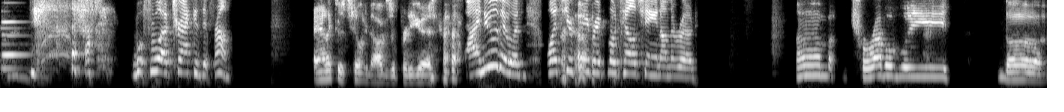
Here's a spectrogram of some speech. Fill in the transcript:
what, what track is it from? Attica's chili dogs are pretty good. I knew there was. What's your favorite hotel chain on the road? Um, probably the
